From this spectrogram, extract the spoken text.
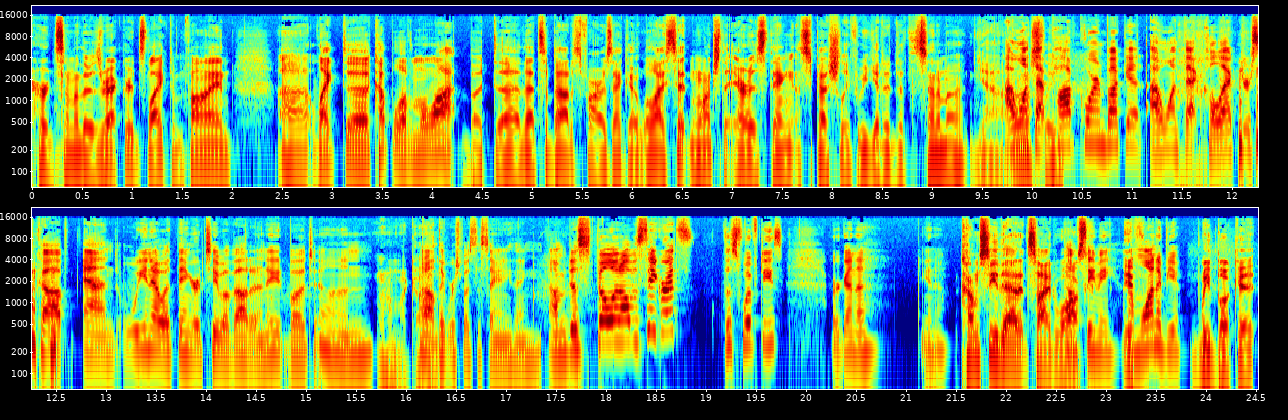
heard some of those records, liked them fine. Uh, liked a couple of them a lot, but uh, that's about as far as I go. Will I sit and watch the Eras thing, especially if we get it at the cinema? Yeah. I want that popcorn bucket. I want that collector's cup, and we know a thing or two about an eight by ten. Oh my god. I don't think we're supposed to say anything. I'm just spilling all the secrets. The Swifties are gonna, you know, Come see that at Sidewalk. come see me. I'm one of you. we book it,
